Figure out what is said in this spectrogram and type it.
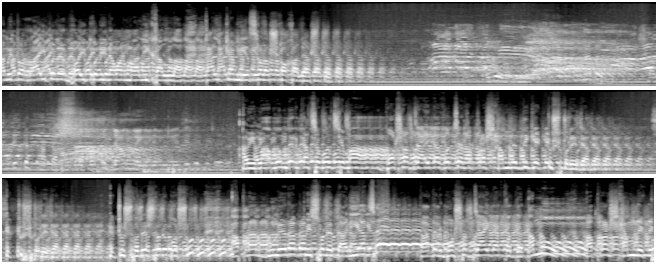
আমি তো রাইফেলের ভয় করি না, আমার মালিক আল্লাহ। কালকে আমি এছাড়া সকালে আসব। আমি মা বোনদের কাছে বলছি, মা, বসার জায়গা করছেন, আপনার সামনের দিকে একটু সরে যান। একটু সরে যান। একটু সরে সরে বসুন। আপনার বোনেরা পিছনে দাঁড়িয়ে আছে, তাদের বসার জায়গা করতে আম্মু, আপনার সামনে একটু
